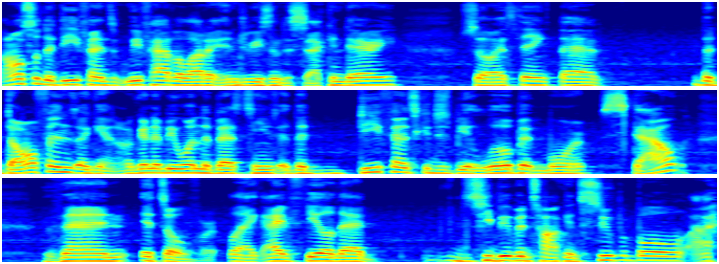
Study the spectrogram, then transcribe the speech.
also the defense, we've had a lot of injuries in the secondary, so I think that the Dolphins again are going to be one of the best teams. If the defense could just be a little bit more stout, then it's over. Like I feel that people been talking Super Bowl. I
